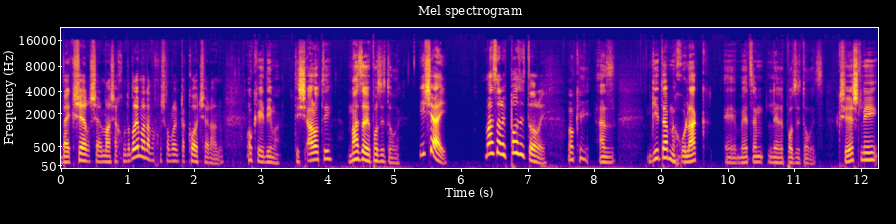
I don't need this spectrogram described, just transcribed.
בהקשר של מה שאנחנו מדברים עליו, אנחנו שומרים את הקוד שלנו. אוקיי, okay, דימה, תשאל אותי, מה זה repository? ישי, מה זה repository? אוקיי, אז GitHub מחולק uh, בעצם ל repositories. כשיש לי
